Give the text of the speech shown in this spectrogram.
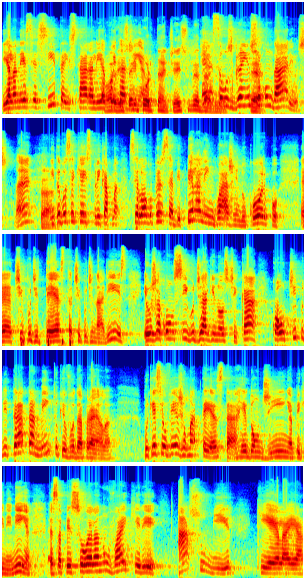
E ela necessita estar ali a Olha, isso é coitadinha. importante, é isso verdade. É, são os ganhos É. secundários, né? Tá. Então você quer explicar, você logo percebe, pela linguagem do corpo, é, tipo de testa, tipo de nariz, eu já consigo diagnosticar qual o tipo de tratamento que eu vou dar para ela. Porque se eu vejo uma testa redondinha, pequenininha, essa pessoa ela não vai querer assumir que ela é a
